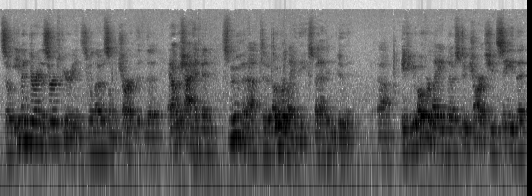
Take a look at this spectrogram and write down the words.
So even during the surge periods, you'll notice on the chart that the, and I wish I had been smooth enough to overlay these, but I didn't do it. Uh, If you overlaid those two charts, you'd see that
